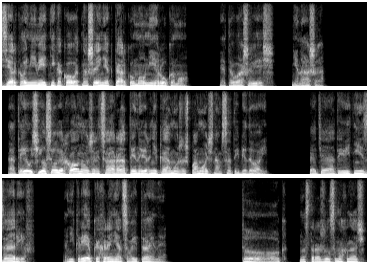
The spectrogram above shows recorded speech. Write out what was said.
Зеркало не имеет никакого отношения к Тарку Молниерукому. Это ваша вещь, не наша. А ты учился у верховного жреца Раты и наверняка можешь помочь нам с этой бедой. Хотя ты ведь не из Ариев. Они крепко хранят свои тайны. — Так, — насторожился Махнач,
